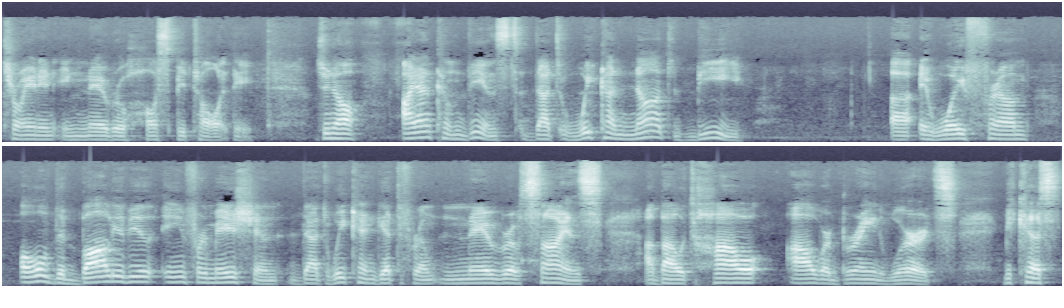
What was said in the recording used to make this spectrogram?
training in neuro hospitality. You know, I am convinced that we cannot be uh, away from all the valuable information that we can get from neuroscience about how our brain works because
